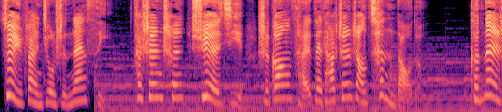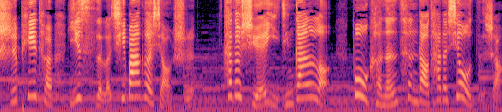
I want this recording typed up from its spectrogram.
罪犯就是 Nancy。他声称血迹是刚才在他身上蹭到的，可那时 Peter 已死了七八个小时，他的血已经干了，不可能蹭到他的袖子上。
